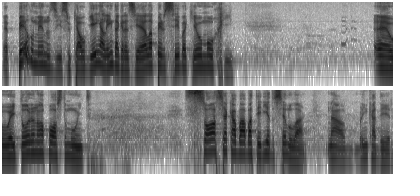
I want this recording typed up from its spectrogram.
É pelo menos isso, que alguém além da Graciela perceba que eu morri. É, o Heitor eu não aposto muito. Só se acabar a bateria do celular. Não, brincadeira.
